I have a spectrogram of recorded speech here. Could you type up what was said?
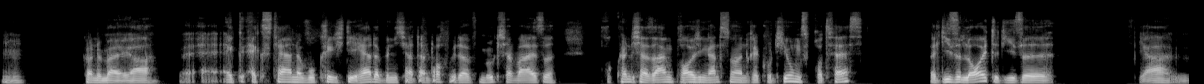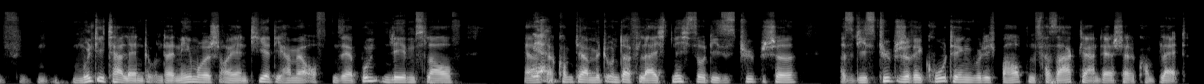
Mhm. Könnte man ja äh, externe, wo kriege ich die her? Da bin ich ja dann doch wieder möglicherweise, könnte ich ja sagen, brauche ich einen ganz neuen Rekrutierungsprozess, weil diese Leute, diese ja, Multitalente, unternehmerisch orientiert, die haben ja oft einen sehr bunten Lebenslauf. Ja, ja, da kommt ja mitunter vielleicht nicht so dieses typische, also dieses typische Recruiting, würde ich behaupten, versagt ja an der Stelle komplett.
